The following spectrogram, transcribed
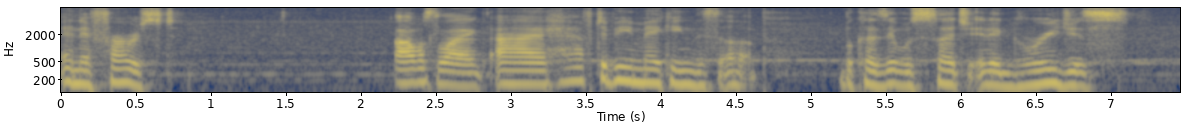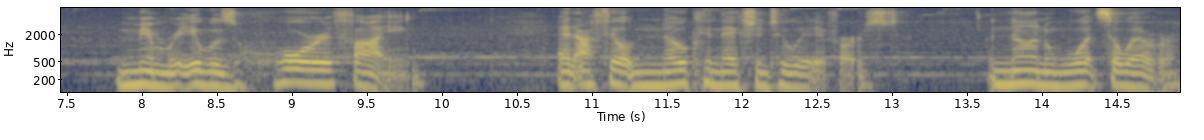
And at first, I was like, I have to be making this up because it was such an egregious memory. It was horrifying. And I felt no connection to it at first, none whatsoever.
